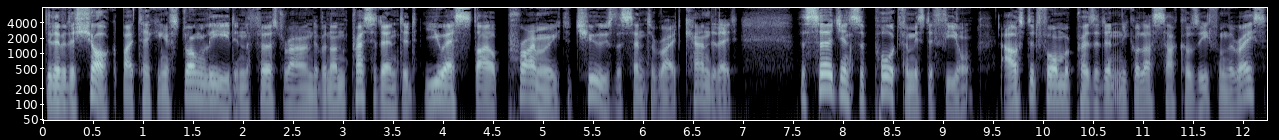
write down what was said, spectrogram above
delivered a shock by taking a strong lead in the first round of an unprecedented US style primary to choose the centre right candidate. The surge in support for Mr. Fillon ousted former President Nicolas Sarkozy from the race,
